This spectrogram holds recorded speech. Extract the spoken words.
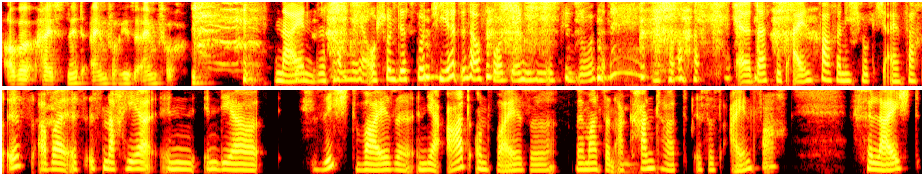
aber heißt nicht, einfach ist einfach. Nein, das haben wir ja auch schon diskutiert in der vorgängigen Episode, äh, dass das Einfache nicht wirklich einfach ist, aber es ist nachher in, in der Sichtweise, in der Art und Weise, wenn man es dann mhm. erkannt hat, ist es einfach. Vielleicht,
